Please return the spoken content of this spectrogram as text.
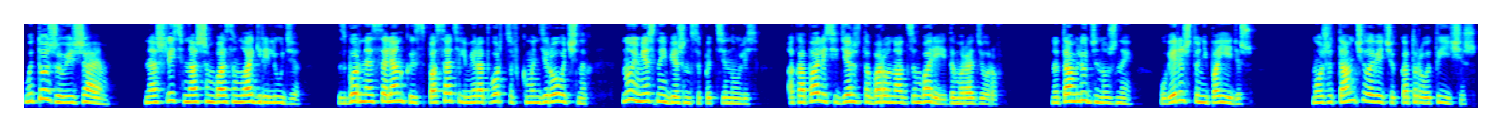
«Мы тоже уезжаем. Нашлись в нашем базовом лагере люди. Сборная солянка из спасателей, миротворцев, командировочных, ну и местные беженцы подтянулись. Окопались и держат оборону от зомбарей до мародеров. Но там люди нужны. Уверен, что не поедешь. Может, там человечек, которого ты ищешь?»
